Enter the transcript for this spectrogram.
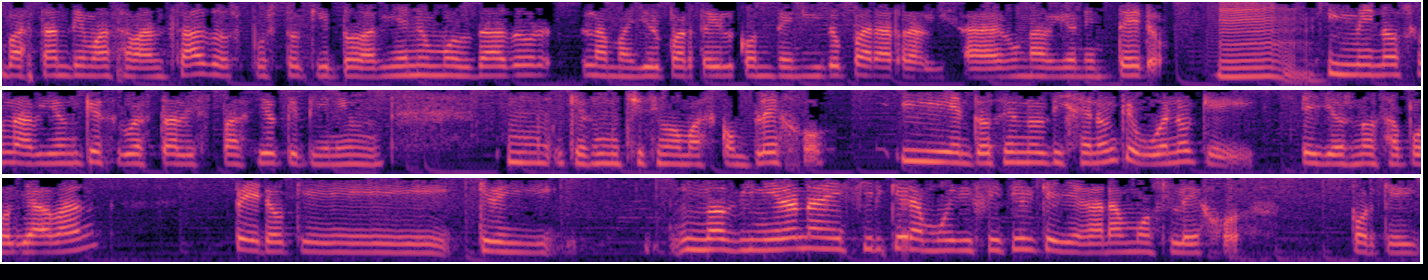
bastante más avanzados, puesto que todavía no hemos dado la mayor parte del contenido para realizar un avión entero, mm. y menos un avión que sube hasta el espacio que tiene que es muchísimo más complejo. Y entonces nos dijeron que bueno, que ellos nos apoyaban, pero que, que nos vinieron a decir que era muy difícil que llegáramos lejos, porque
